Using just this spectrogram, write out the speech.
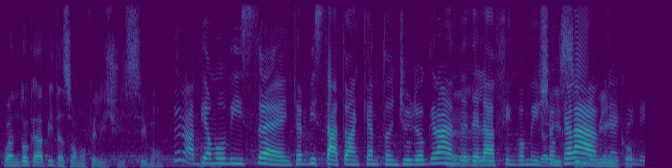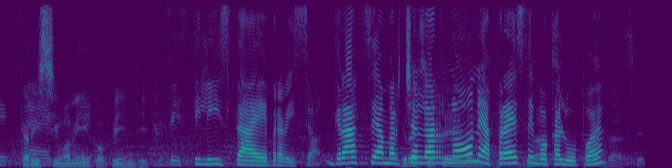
quando capita sono felicissimo. Però abbiamo visto e intervistato anche Anton Giulio Grande eh, della Film Commission Calabria. Amico, quindi, carissimo eh, amico, quindi. Sì, stilista e bravissimo. Grazie a Marcello Grazie Arnone, a, a presto, Grazie. in bocca al lupo. Eh. Grazie.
